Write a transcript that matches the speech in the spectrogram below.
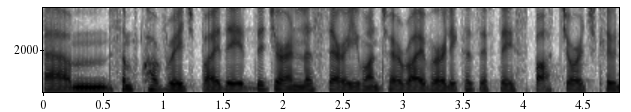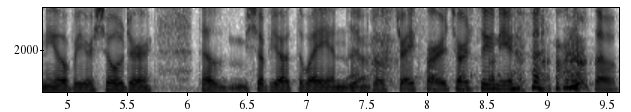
um, some coverage by the, the journalists there, you want to arrive early because if they spot George Clooney over your shoulder, they'll shove you out the way and, yeah. and go straight for George Clooney. so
